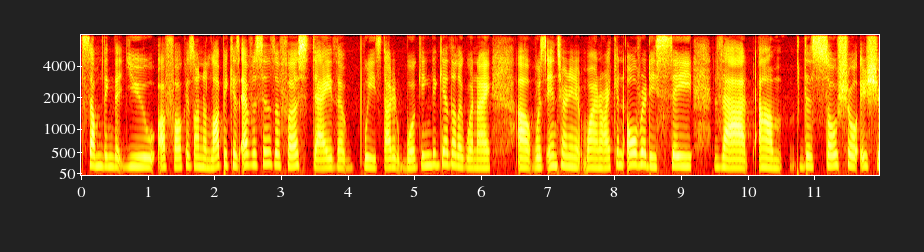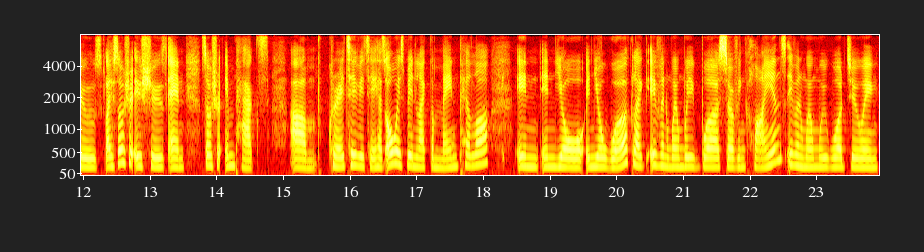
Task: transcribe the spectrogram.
something that you are focused on a lot because ever since the first day that we started working together like when i uh, was interning at Weiner, i can already see that um, the social issues like social issues and social impacts um, creativity has always been like a main pillar in in your in your work. Like even when we were serving clients even when we were doing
